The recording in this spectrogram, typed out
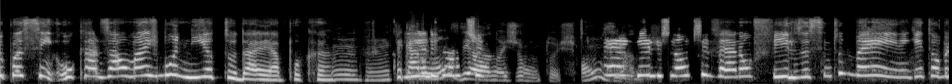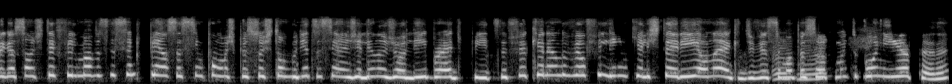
tipo assim, o casal mais bonito da época. Uhum. E Ficaram eles não 11 ti- anos juntos. 11 é, e anos. eles não tiveram filhos, assim, tudo bem, ninguém tem obrigação de ter filho, mas você sempre pensa assim, pô, umas pessoas tão bonitas assim, Angelina Jolie e Brad Pitt, você fica querendo ver o filhinho que eles teriam, né? Que devia ser uma pessoa Uhum, muito bonita, né?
